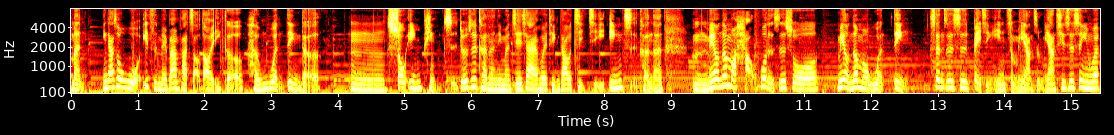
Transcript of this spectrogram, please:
们应该说我一直没办法找到一个很稳定的，嗯，收音品质。就是可能你们接下来会听到几集音质可能，嗯，没有那么好，或者是说没有那么稳定，甚至是背景音怎么样怎么样。其实是因为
